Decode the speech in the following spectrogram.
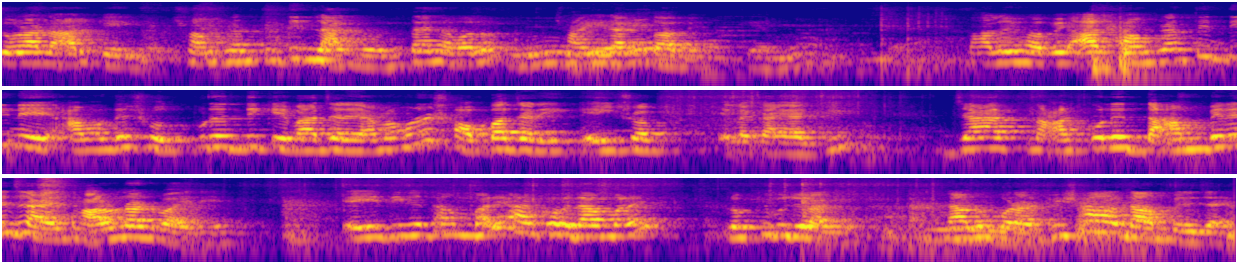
জোড়া নারকেল সংক্রান্তির দিন লাগবে তাই না বলো? শাড়ি রাখতে হবে। ভালোই হবে। আর সংক্রান্তির দিনে আমাদের সোদপুরের দিকে বাজারে আমার মনে হয় সব বাজারে এই সব এলাকায় আর কি যা নারকলের দাম বেড়ে যায় ধারণার বাইরে এই দিকে দাম বাড়ে আর কবে দাম বাড়ে? লক্ষ্মী পুজোর আগে। নাড়ু করার বিশাল দাম বেড়ে যায়।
